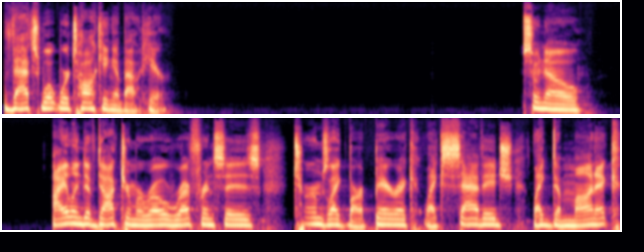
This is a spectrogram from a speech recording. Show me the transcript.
That's what we're talking about here. So, no, Island of Dr. Moreau references terms like barbaric, like savage, like demonic.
